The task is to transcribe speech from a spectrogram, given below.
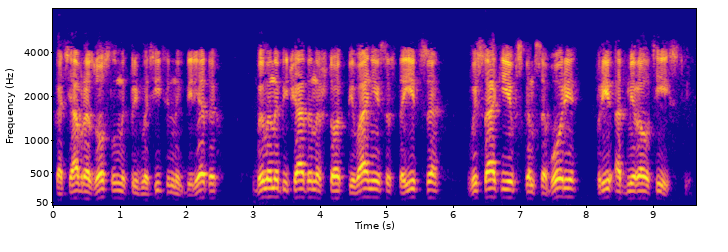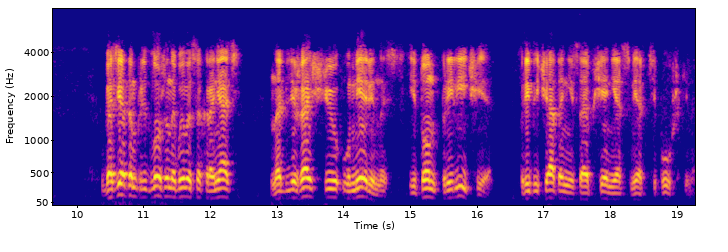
хотя в разосланных пригласительных билетах было напечатано, что отпевание состоится в Исаакиевском соборе при Адмиралтействе. Газетам предложено было сохранять надлежащую умеренность и тон приличия при печатании сообщения о смерти Пушкина.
